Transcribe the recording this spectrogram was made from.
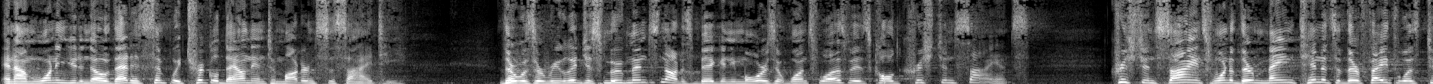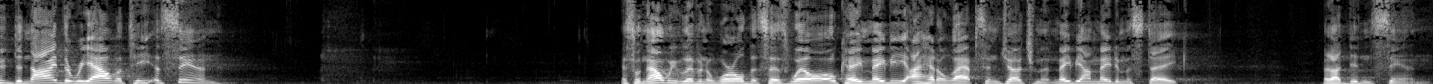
And I'm wanting you to know that has simply trickled down into modern society. There was a religious movement, it's not as big anymore as it once was, but it's called Christian Science. Christian Science, one of their main tenets of their faith was to deny the reality of sin. And so now we live in a world that says, well, okay, maybe I had a lapse in judgment. Maybe I made a mistake, but I didn't sin.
